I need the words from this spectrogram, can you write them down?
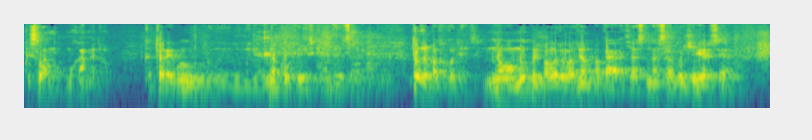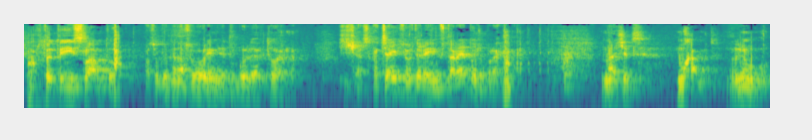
к исламу, к Мухаммеду, который был э, знаком с еврейскими мудрецами. Тоже подходит. Но мы, предположим, возьмем пока, сейчас у нас рабочая версия, что это и ислам тоже, поскольку для нашего времени это более актуально сейчас. Хотя и и вторая тоже правильная. Значит, Мухаммед, возьмем его,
